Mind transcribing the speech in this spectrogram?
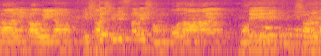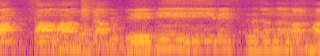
কালিকা ওই নম সম্পদানায় মতে চন্দন গন্ধা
